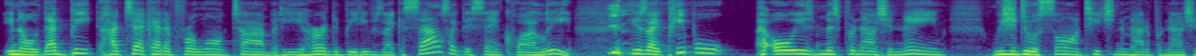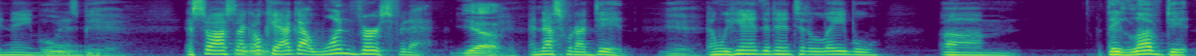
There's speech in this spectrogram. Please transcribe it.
you know, that beat Hi-Tek had it for a long time, but he heard the beat. He was like, it sounds like they're saying Kweli. He's like, people always mispronounce your name. We should do a song teaching them how to pronounce your name over this beat. And so I was like, okay, I got one verse for that. Yeah. And that's what I did. Yeah. And we handed it into the label. Um, they loved it.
